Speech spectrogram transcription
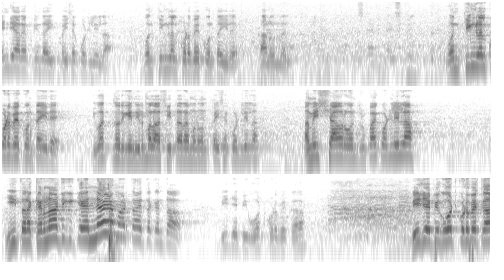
ಎನ್ ಡಿ ಆರ್ ಎಫ್ನಿಂದ ಐದು ಪೈಸೆ ಕೊಡಲಿಲ್ಲ. ಒಂದು ತಿಂಗಳಲ್ಲಿ ಕೊಡಬೇಕು ಅಂತ ಇದೆ ಕಾನೂನಿನಲ್ಲಿ. ಒಂದು ತಿಂಗಳಲ್ಲಿ ಕೊಡಬೇಕು ಅಂತ ಇದೆ. ಇವತ್ತಿನವರಿಗೆ ನಿರ್ಮಲಾ ಸೀತಾರಾಮನ್ ಒಂದು ಪೈಸೆ ಕೊಡಲಿಲ್ಲ. ಅಮಿತ್ ಶಾ ಅವರು ಒಂದು ರೂಪಾಯಿ ಕೊಡಲಿಲ್ಲ. ಈ ತರ ಕರ್ನಾಟಕಕ್ಕೆ ಅನ್ಯಾಯ ಮಾಡ್ತಾ ಇರ್ತಕ್ಕಂಥ ಬಿಜೆಪಿಗೆ ಓಟ್ ಕೊಡಬೇಕಾ? ಬಿಜೆಪಿಗೆ ಓಟ್ ಕೊಡಬೇಕಾ?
